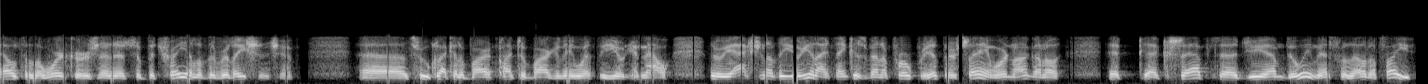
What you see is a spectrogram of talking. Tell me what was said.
hell to the workers, and it's a betrayal of the relationship uh, through collective, bar- collective bargaining with the union. Now, the reaction of the union, I think, has been appropriate. They're saying we're not going to ac- accept uh, GM doing this without a fight,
